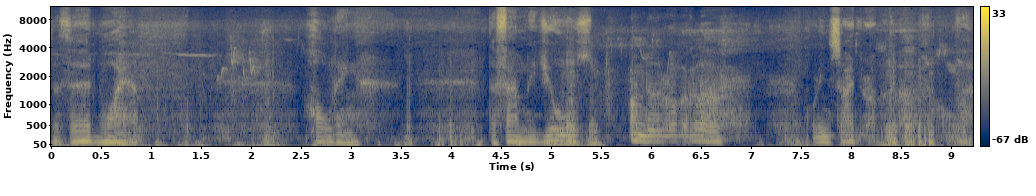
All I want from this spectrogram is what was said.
the third wire holding the family jewels under the rubber glove or inside the rubber glove over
